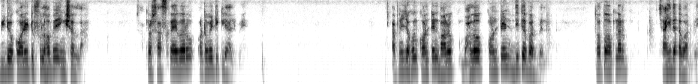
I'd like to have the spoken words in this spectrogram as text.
ভিডিও কোয়ালিটিফুল হবে, ইনশাল্লাহ। আপনার সাবস্ক্রাইবারও অটোমেটিকলি আসবে। আপনি যখন কন্টেন্ট ভালো ভালো কন্টেন্ট দিতে পারবেন, তত আপনার চাহিদা বাড়বে।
